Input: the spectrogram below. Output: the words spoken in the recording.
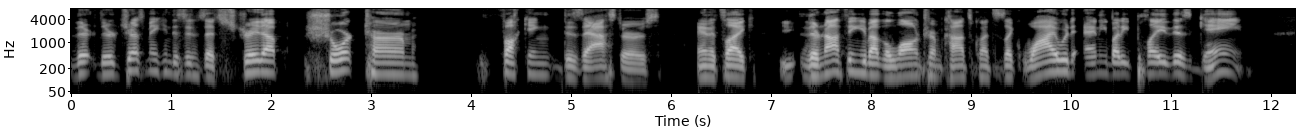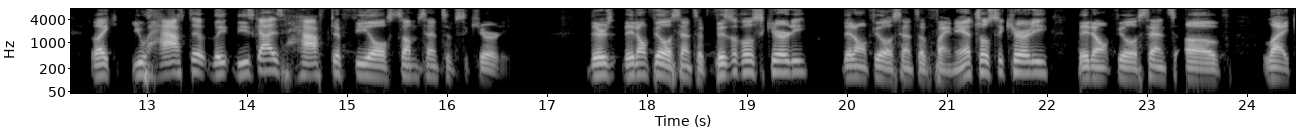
they're they're just making decisions that straight up short term fucking disasters, and it's like they're not thinking about the long term consequences. Like, why would anybody play this game? Like, you have to. These guys have to feel some sense of security. There's they don't feel a sense of physical security. They don't feel a sense of financial security. They don't feel a sense of like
